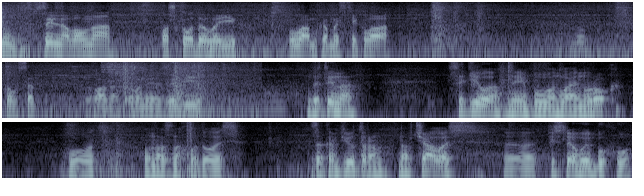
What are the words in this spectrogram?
Ну, сильна волна пошкодила їх уламками стекла. Ну, то все, головне, що вони живі. Дитина сиділа, в неї був онлайн-урок. От. Вона знаходилась за комп'ютером, навчалась Е, після вибуху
